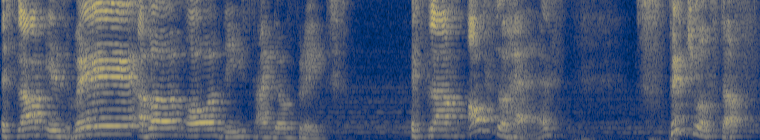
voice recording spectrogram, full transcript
Islam is way above all these kind of grades. Islam also has spiritual stuff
